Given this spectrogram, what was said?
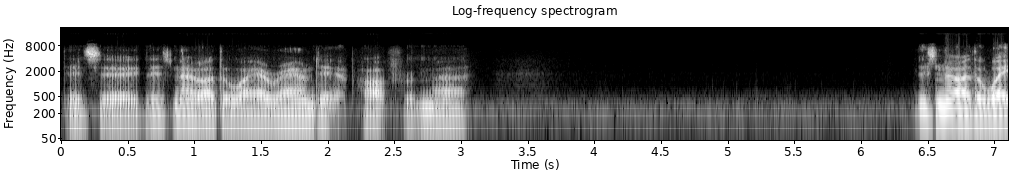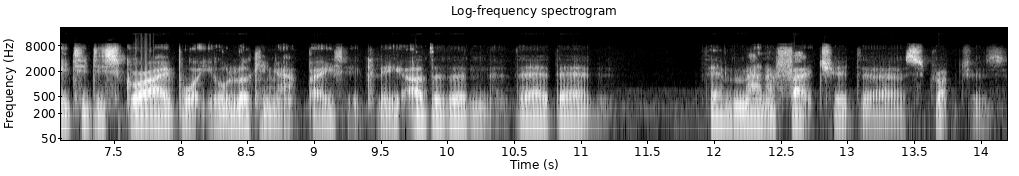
there's uh, there's no other way around it apart from uh, there's no other way to describe what you're looking at basically other than their their their manufactured uh, structures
